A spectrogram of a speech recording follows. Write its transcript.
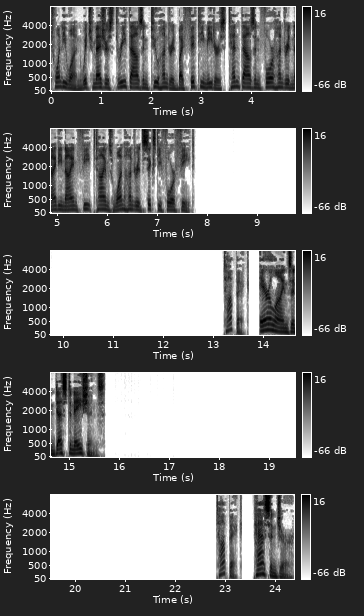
21 which measures 3,200 by 50 meters 10,499 feet times 164 feet. Topic: Airlines and destinations. Topic: Passenger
